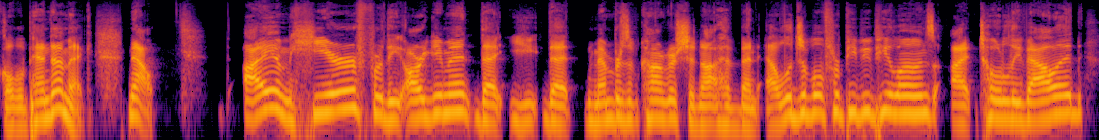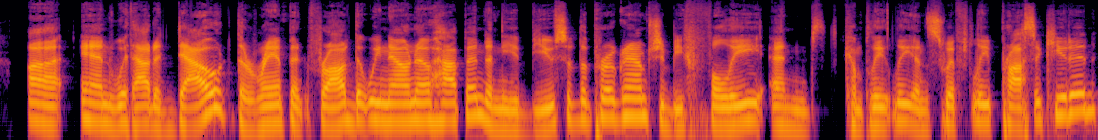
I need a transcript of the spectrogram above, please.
global pandemic. Now, I am here for the argument that you, that members of Congress should not have been eligible for PPP loans. I, totally valid. Uh, and without a doubt, the rampant fraud that we now know happened and the abuse of the program should be fully and completely and swiftly prosecuted.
